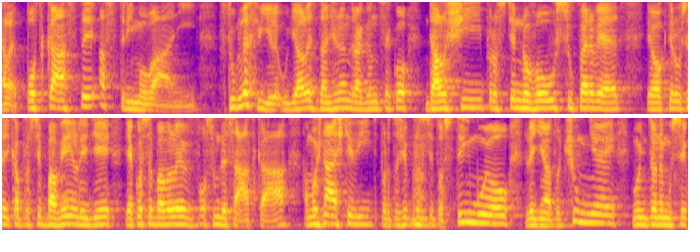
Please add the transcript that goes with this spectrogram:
hele, podcasty a streamování v tuhle chvíli udělali z Dungeons and Dragons jako další prostě novou super věc, jo, kterou se teďka prostě baví lidi, jako se bavili v osmdesátkách a možná ještě víc, protože prostě to streamujou, lidi na to čumějí, oni to nemusí,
